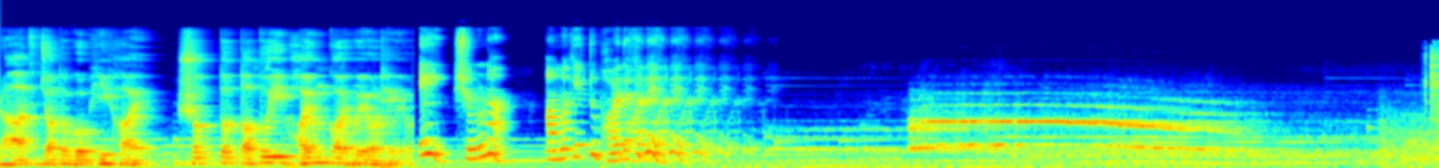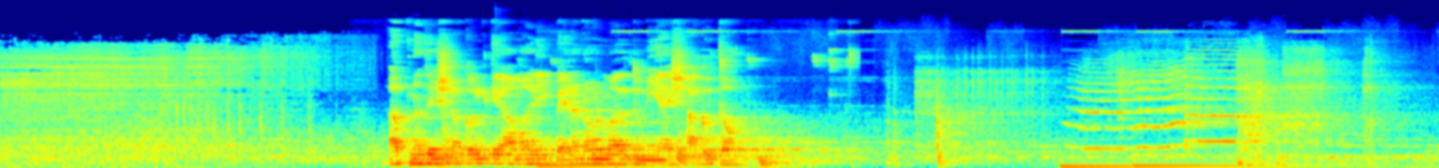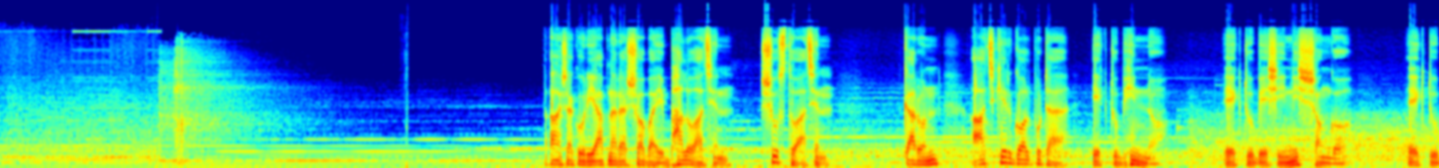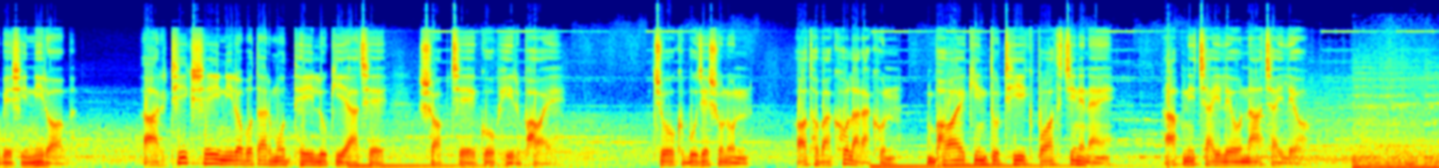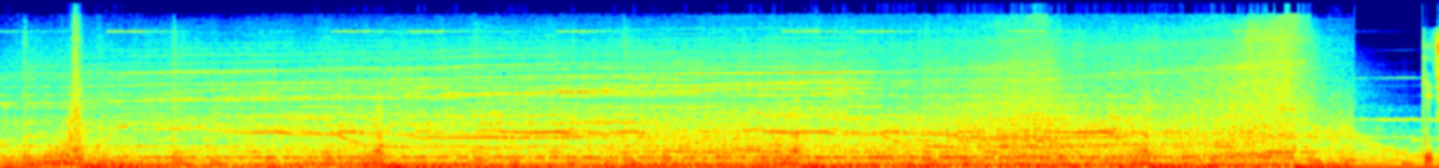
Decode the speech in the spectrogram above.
রাত যত গভীর হয় সত্য ততই ভয়ঙ্কর হয়ে ওঠে। এই শোনো না আমাকে একটু ভয় দেখাবে? আপনাদের সকলকে আমার এই প্যারানর্মাল দুনিয়ায় স্বাগতম আশা করি আপনারা সবাই ভালো আছেন, সুস্থ আছেন, কারণ আজকের গল্পটা একটু ভিন্ন। একটু বেশি নিঃসঙ্গ, একটু বেশি নীরব। আর ঠিক সেই নীরবতার মধ্যেই লুকিয়ে আছে সবচেয়ে গভীর ভয়। চোখ বুজে শুনুন অথবা খোলা রাখুন। ভয় কিন্তু ঠিক পথ চিনে নেয়। আপনি চাইলেও না চাইলেও।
